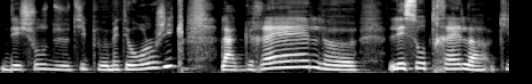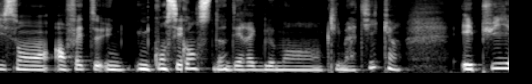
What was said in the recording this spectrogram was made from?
des choses de type météorologique. La grêle, euh, les sauterelles qui sont en fait une, conséquence d'un dérèglement climatique. Et puis,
